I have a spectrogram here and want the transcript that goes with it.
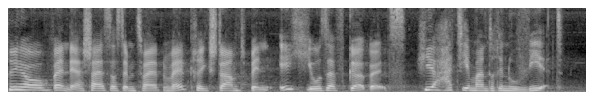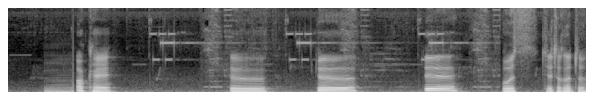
Jo, wenn der Scheiß aus dem Zweiten Weltkrieg stammt, bin ich Josef Goebbels. Hier hat jemand renoviert. Okay. Dö. Dö. Dö. Wo ist der dritte?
